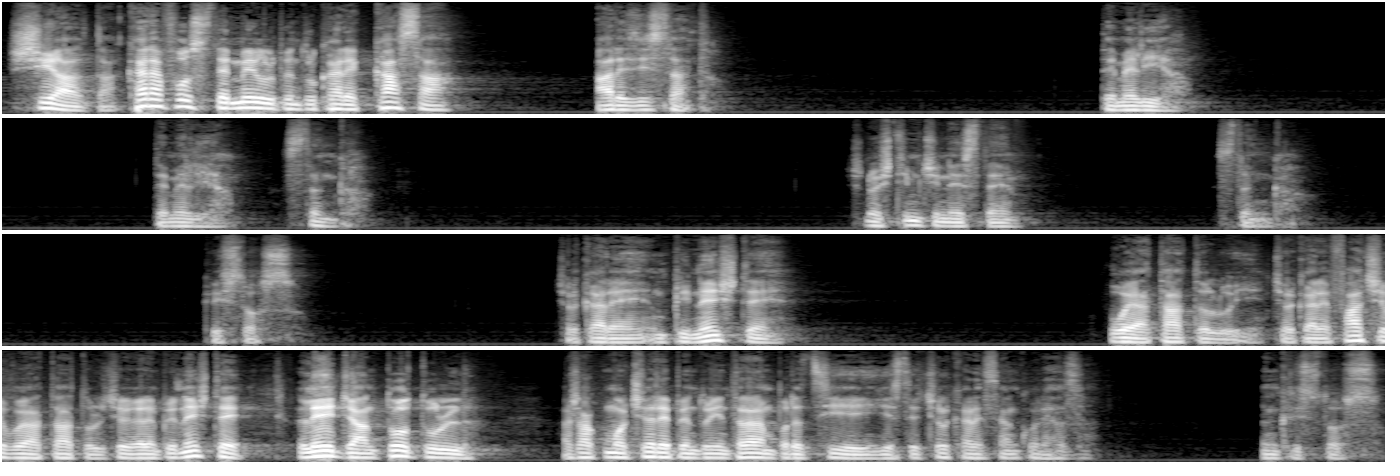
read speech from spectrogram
și alta. Care a fost temeiul pentru care casa a rezistat? Temelia. Temelia, stânca. Și noi știm cine este stânca. Hristos. Cel care împlinește voia Tatălui, cel care face voia Tatălui, cel care împlinește legea în totul, așa cum o cere pentru intrarea în împărăției, este cel care se ancorează în Hristos.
